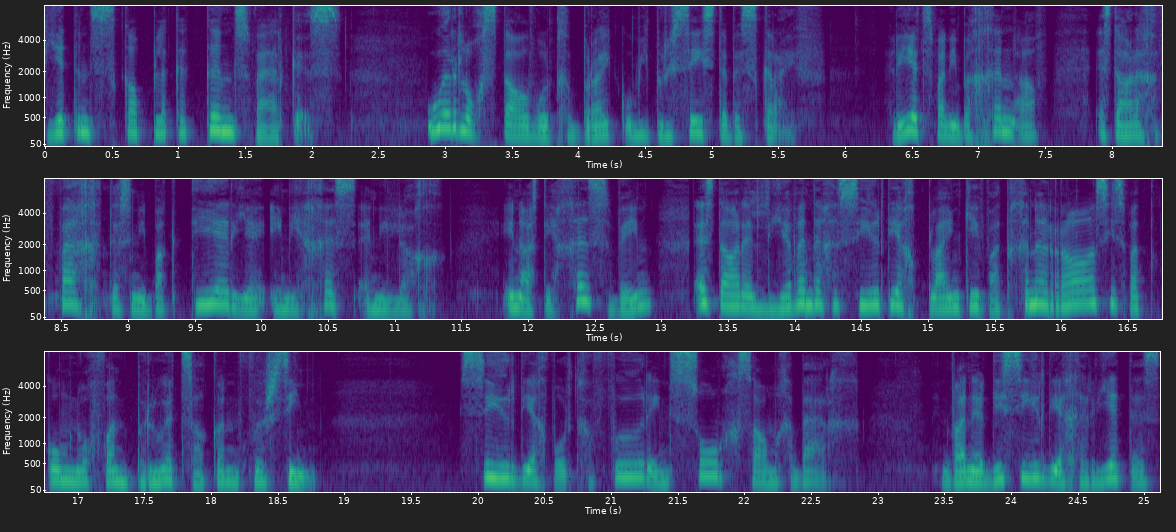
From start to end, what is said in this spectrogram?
wetenskaplike kunswerk is. Oorlogstaal word gebruik om die proses te beskryf. Reeds van die begin af is daar 'n geveg tussen die bakterieë en die gis in die lug. En as die gis wen, is daar 'n lewendige suurdeegpleintjie wat generasies wat kom nog van brood sal kan voorsien. Suurdeeg word gevoer en sorgsaam geberg. En wanneer die suurdeeg gereed is,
